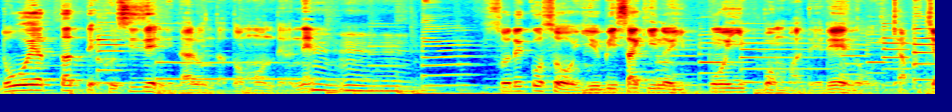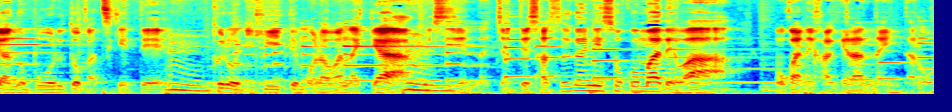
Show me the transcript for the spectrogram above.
どうやったって不自然になるんだと思うんだよね、ーうんうんそれこそ指先の一本一本まで例のキャプチャーのボールとかつけて、うん。プロに弾いてもらわなきゃうん。不自然になっちゃってさすがにそこまではお金かけられないんだろう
